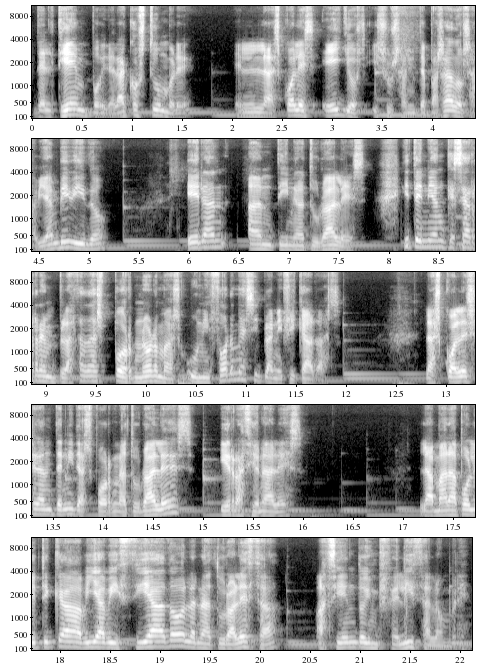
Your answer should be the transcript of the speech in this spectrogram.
del tiempo y de la costumbre, en las cuales ellos y sus antepasados habían vivido, eran antinaturales y tenían que ser reemplazadas por normas uniformes y planificadas, las cuales eran tenidas por naturales y racionales. La mala política había viciado la naturaleza, haciendo infeliz al hombre.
